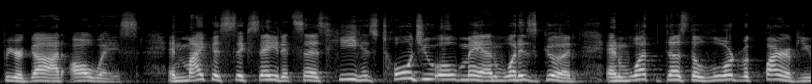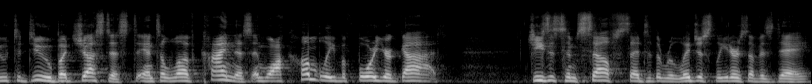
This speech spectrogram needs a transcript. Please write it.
for your God always. And Micah 6, 8, it says, He has told you, O man, what is good, and what does the Lord require of you to do but justice, and to love kindness, and walk humbly before your God. Jesus himself said to the religious leaders of his day,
